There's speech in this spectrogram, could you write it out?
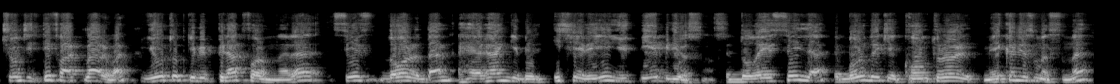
çok ciddi farklar var. YouTube gibi platformlara siz doğrudan herhangi bir içeriği yükleyebiliyorsunuz. Dolayısıyla buradaki kontrol mekanizmasını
